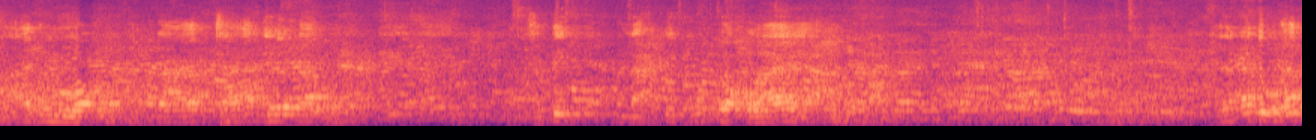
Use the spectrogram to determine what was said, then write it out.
สายมันหลวมธรรมดาครับใช้กันเยอะครับสติ๊กมันนะสติ๊กล็อกไว้อย่างนั้นถูกแล้ว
